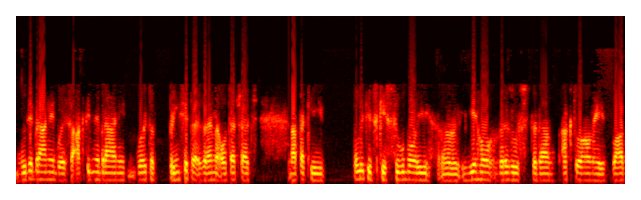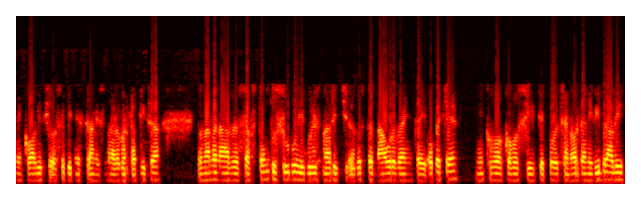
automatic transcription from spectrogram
bude brániť, bude sa aktívne brániť, bude to v princípe zrejme otačať na taký politický súboj e, jeho versus teda aktuálnej vládnej koalície osobitnej strany Smer Roberta Pica. To znamená, že sa v tomto súboji bude snažiť dostať na úroveň tej obete, niekoho, koho si tie policajné orgány vybrali,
